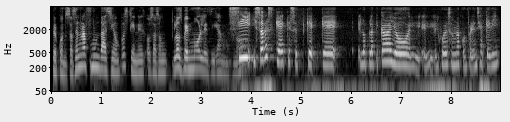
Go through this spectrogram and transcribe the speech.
pero cuando estás en una fundación, pues tienes, o sea, son los bemoles, digamos. ¿no? Sí, y sabes qué, que, se, que, lo platicaba yo el, jueves en una conferencia que di,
